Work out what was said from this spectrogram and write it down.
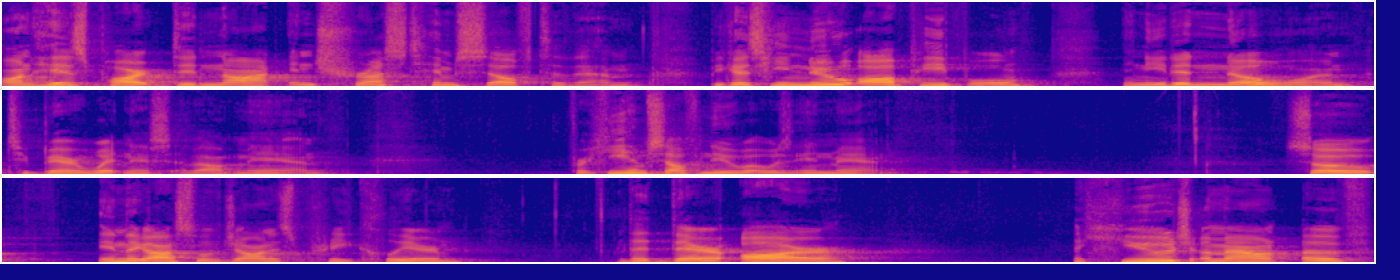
on his part, did not entrust himself to them because he knew all people and needed no one to bear witness about man, for he himself knew what was in man. So, in the Gospel of John, it's pretty clear that there are a huge amount of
